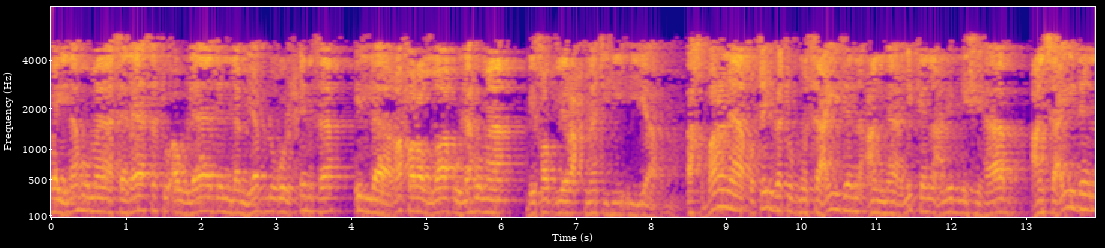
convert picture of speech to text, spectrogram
بينهما ثلاثة أولاد لم يبلغوا الحنث إلا غفر الله لهما بفضل رحمته إياهم. أخبرنا قتيبة بن سعيد عن مالك عن ابن شهاب عن سعيد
